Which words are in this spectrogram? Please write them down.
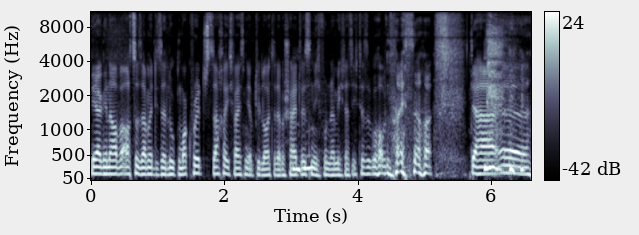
Ja, genau, war auch zusammen mit dieser Luke Mockridge-Sache. Ich weiß nicht, ob die Leute da Bescheid mhm. wissen. Ich wundere mich, dass ich das überhaupt weiß, aber da.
